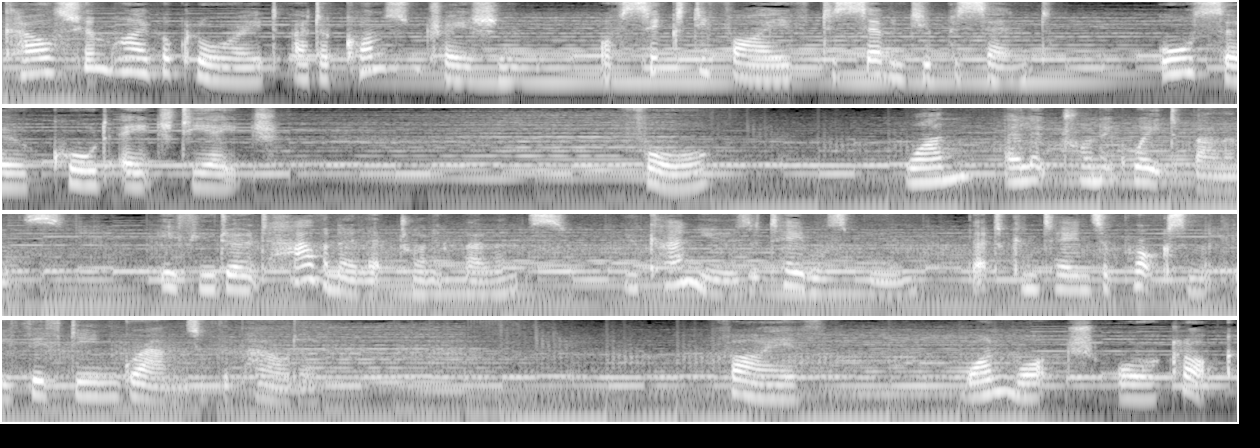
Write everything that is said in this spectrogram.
Calcium hypochlorite at a concentration of 65 to 70%, also called HTH. 4. 1. Electronic weight balance. If you don't have an electronic balance, you can use a tablespoon that contains approximately 15 grams of the powder. 5. 1 watch or a clock.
